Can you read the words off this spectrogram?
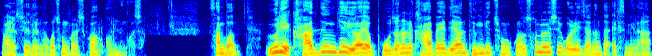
말수해달라고 청구할 수가 없는 거죠. 3번 을이 가등기에 의하여 보존하는 갑에 대한 등기 청구권은 소멸시 걸리지 않는다 X입니다.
